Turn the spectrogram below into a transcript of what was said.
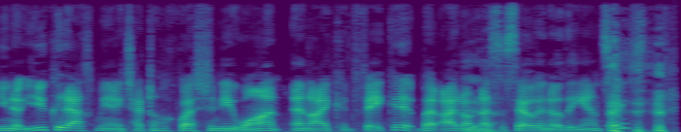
you know you could ask me any technical question you want, and I could fake it, but I don't Yeah. necessarily know the answers.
